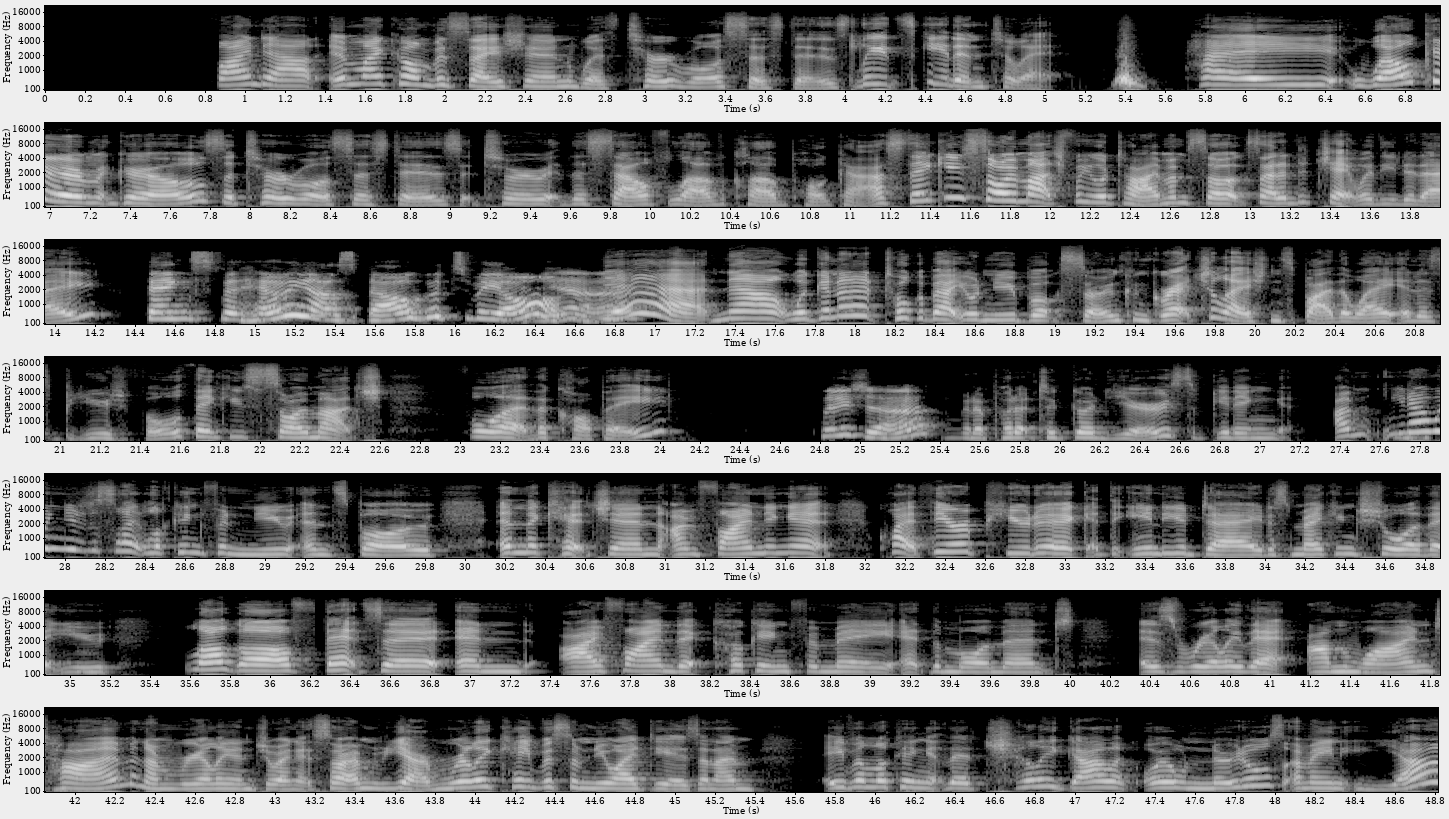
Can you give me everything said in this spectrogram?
Find out in my conversation with two raw sisters. Let's get into it. Hey, welcome, girls, the two raw sisters, to the Self Love Club podcast. Thank you so much for your time. I'm so excited to chat with you today. Thanks for having us, Bel. Good to be on. Yeah. Yeah. Now, we're going to talk about your new book soon. Congratulations, by the way. It is beautiful. Thank you so much for the copy. Pleasure. I'm going to put it to good use of getting I'm you know when you're just like looking for new inspo in the kitchen, I'm finding it quite therapeutic at the end of your day just making sure that you log off, that's it, and I find that cooking for me at the moment is really that unwind time and I'm really enjoying it. So I'm yeah, I'm really keen for some new ideas and I'm even looking at the chili garlic oil noodles. I mean, yum.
